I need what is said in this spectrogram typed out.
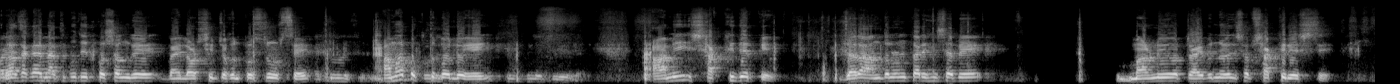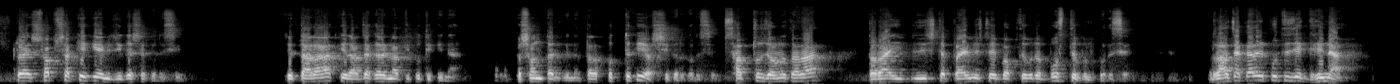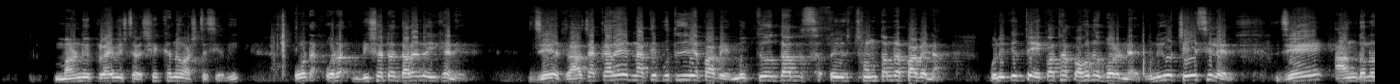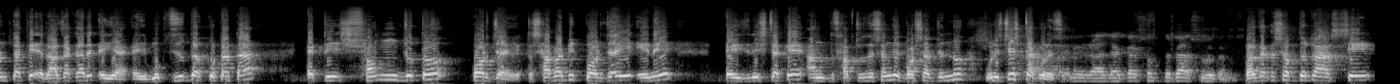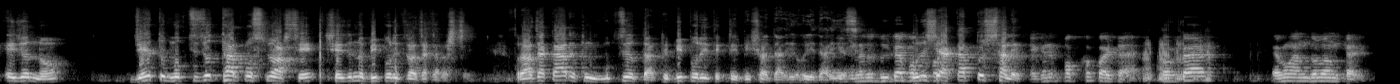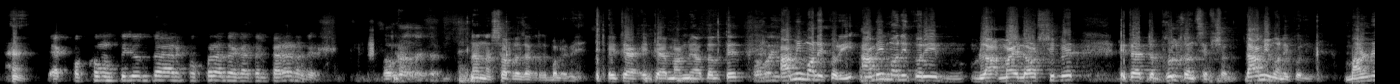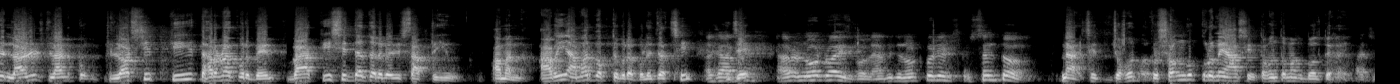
রাজাকার নাতিপুতির প্রসঙ্গে my lordship যখন প্রশ্ন উঠছে, আমার বক্তব্য হলো এই, আমি সাক্ষীদেরকে যারা আন্দোলনকারী হিসাবে মাননীয় ট্রাইব্যুনালে সব সাক্ষী এসছে, প্রায় সব সাক্ষীকে আমি জিজ্ঞাসা করেছি যে তারা কি রাজাকারের নাতিপুতি কিনা সন্তান কিনা? তারা প্রত্যেকেই অস্বীকার করেছে। ছাত্র জনতারা, তারা এই জিনিসটা প্রাইম মিনিস্টারের বক্তব্যটা বসতে ভুল করেছে। রাজাকারের প্রতি যে ঘৃণা মাননীয় প্রাইম মিনিস্টার সেখানেও আসতেছি আমি। ওরা ওরা বিষয়টা দাঁড়াল এইখানে যে রাজাকারের নাতিপুতিরা পাবে মুক্তিযোদ্ধার সন্তানরা পাবে না। উনি কিন্তু এ কথা কখনো বলেন নাই। উনিও চেয়েছিলেন যে আন্দোলনটাকে রাজাকারের এই মুক্তিযোদ্ধার কোটাটা একটি সংযত পর্যায়ে একটা স্বাভাবিক পর্যায়ে এনে এই জিনিসটাকে ছাত্রদের সঙ্গে বসার জন্য উনি চেষ্টা করেছেন। মানে রাজাকার শব্দটা আসলো রাজাকার শব্দটা আসছে এই জন্য যেহেতু মুক্তিযোদ্ধার প্রশ্ন আসছে সেই জন্য বিপরীত রাজাকার আসছে। রাজাকার একটি মুক্তিযোদ্ধা একটি বিপরীত একটি বিষয় দাঁড়িয়ে হয়ে দাঁড়িয়েছে। উনিশশো একাত্তর সালে। এখানে পক্ষ কয়টা? সরকার এবং আন্দোলনকারী। হ্যাঁ। এক পক্ষ মুক্তিযোদ্ধা আর পক্ষ রাজাকার। তাহলে কারা রাজাকার। না না সব রাজাকার বলে নেই। এটা এটা মাননীয় আদালতের আমি মনে করি আমি মনে করি মাই লর্ডশিপের এটা একটা ভুল কনসেপশন তা আমি মনে করি। মাননীয় লার্নেড লর্ডশিপ কি ধারণা করবেন বা কি সিদ্ধান্ত নেবেন ইটস আপ টু ইউ আমার না আমি আমার বক্তব্যটা বলে যাচ্ছি আচ্ছা যে নোট ওয়াইজ বলে আপনি তো নোট করে তো? না সে যখন প্রসঙ্গক্রমে আসে তখন তোমাকে বলতে হয়।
